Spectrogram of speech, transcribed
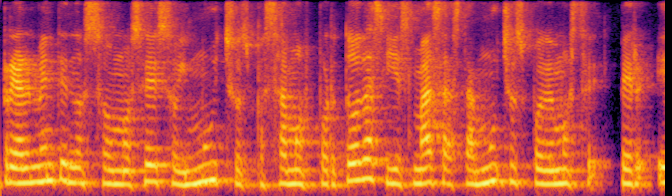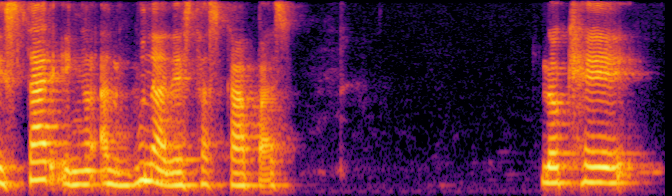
realmente no somos eso y muchos pasamos por todas y es más, hasta muchos podemos estar en alguna de estas capas. lo que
